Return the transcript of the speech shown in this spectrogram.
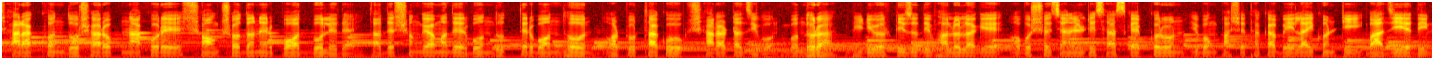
সারাক্ষণ দোষারোপ না করে সংশোধনের পথ বলে দেয়। তাদের সঙ্গে আমাদের বন্ধুত্বের বন্ধন অটুট থাকুক সারাটা জীবন। বন্ধুরা, ভিডিওটি যদি ভালো লাগে, অবশ্যই চ্যানেলটি সাবস্ক্রাইব করুন এবং পাশে থাকা বেল আইকনটি বাজিয়ে দিন।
